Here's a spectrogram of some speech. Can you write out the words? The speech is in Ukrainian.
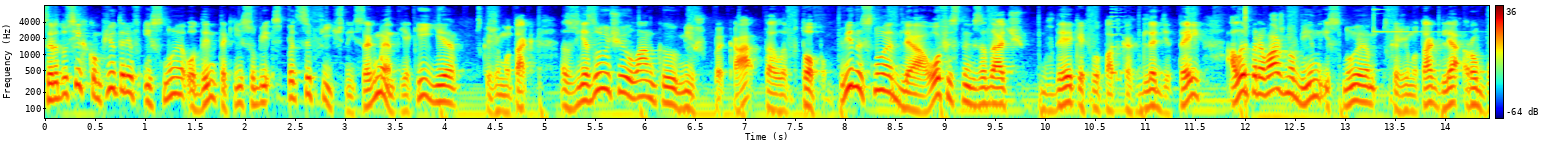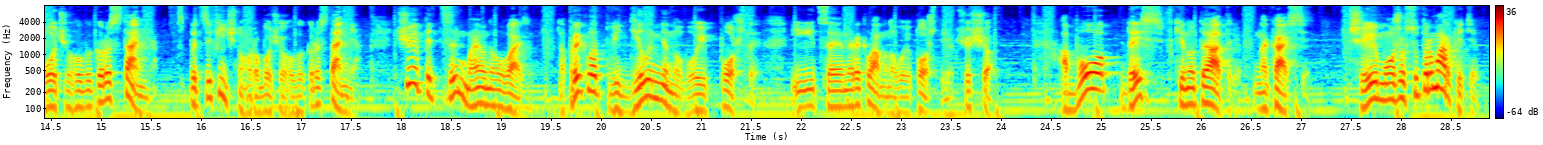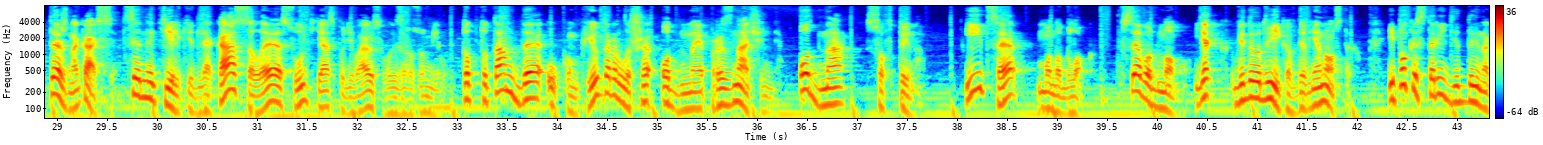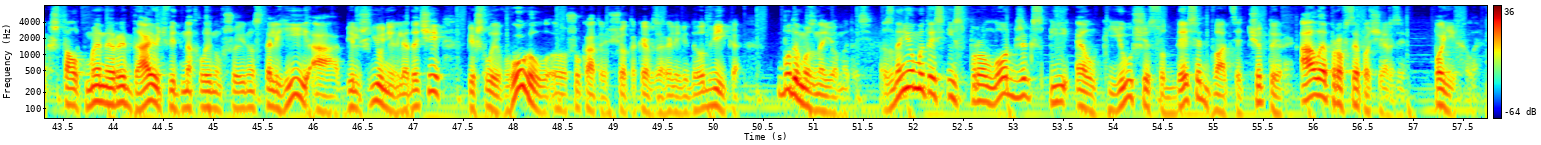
Серед усіх комп'ютерів існує один такий собі специфічний сегмент, який є, скажімо так, зв'язуючою ланкою між ПК та лептопом. Він існує для офісних задач, в деяких випадках для дітей, але переважно він існує, скажімо так, для робочого використання. Специфічного робочого використання, що я під цим маю на увазі, наприклад, відділення нової пошти, і це не реклама нової пошти, якщо що, або десь в кінотеатрі на касі, чи може в супермаркеті, теж на касі. Це не тільки для кас, але суть, я сподіваюся, ви зрозуміли. Тобто там, де у комп'ютера лише одне призначення, одна софтина. І це моноблок. Все в одному, як відеодвійка в 90-х. І поки старі діди на кшталт мене придають від нахлинувшої ностальгії, а більш юні глядачі пішли в Google е, шукати, що таке взагалі відеодвійка, будемо знайомитись. Знайомитись із ProLogix PLQ 61024. Але про все по черзі. Поїхали.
